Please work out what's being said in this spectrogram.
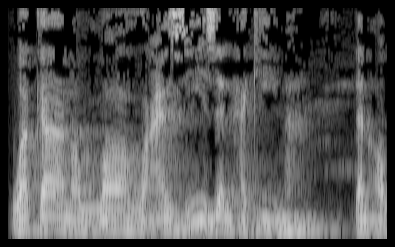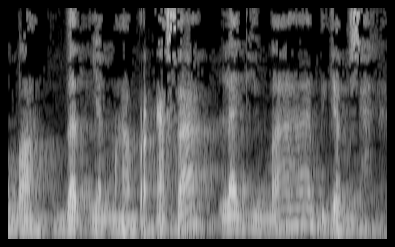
Wa kana Allahu azizan hakima. Dan Allah zat yang maha perkasa lagi maha bijaksana.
